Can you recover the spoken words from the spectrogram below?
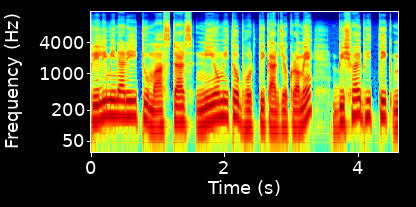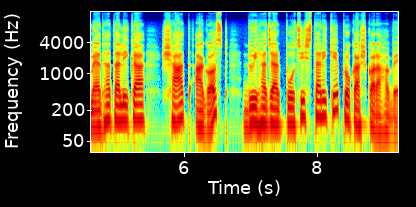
প্রিলিমিনারি টু মাস্টার্স নিয়মিত ভর্তি কার্যক্রমে বিষয়ভিত্তিক মেধা তালিকা সাত আগস্ট দুই হাজার পঁচিশ তারিখে প্রকাশ করা হবে।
